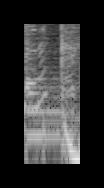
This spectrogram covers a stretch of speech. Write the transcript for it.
minutes.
